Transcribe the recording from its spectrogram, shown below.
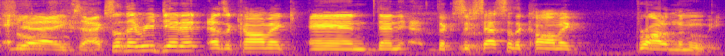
the show. Yeah, exactly. so they redid it as a comic, and then the success of the comic brought in the movie.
